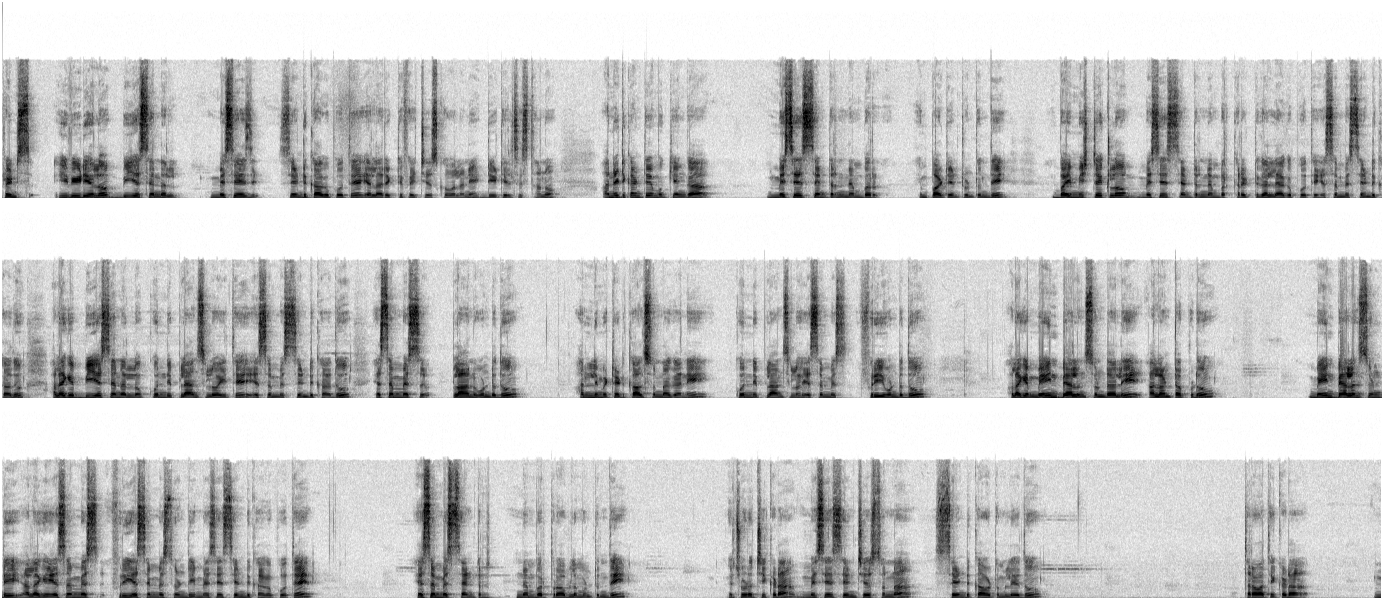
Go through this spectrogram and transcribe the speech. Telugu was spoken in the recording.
ఫ్రెండ్స్ ఈ వీడియోలో బిఎస్ఎన్ఎల్ మెసేజ్ సెండ్ కాకపోతే ఎలా రెక్టిఫై చేసుకోవాలని డీటెయిల్స్ ఇస్తాను. అన్నిటికంటే ముఖ్యంగా మెసేజ్ సెంటర్ నెంబర్ ఇంపార్టెంట్ ఉంటుంది. బై మిస్టేక్లో మెసేజ్ సెంటర్ నెంబర్ కరెక్ట్గా లేకపోతే ఎస్ఎంఎస్ సెండ్ కాదు. అలాగే బిఎస్ఎన్ఎల్లో కొన్ని ప్లాన్స్లో అయితే ఎస్ఎంఎస్ సెండ్ కాదు. ఎస్ఎంఎస్ ప్లాన్ ఉండదు. అన్లిమిటెడ్ కాల్స్ ఉన్నా కానీ కొన్ని ప్లాన్స్లో ఎస్ఎంఎస్ ఫ్రీ ఉండదు. అలాగే మెయిన్ బ్యాలెన్స్ ఉండాలి అలాంటప్పుడు. మెయిన్ బ్యాలెన్స్ ఉండి అలాగే ఎస్ఎంఎస్ ఫ్రీ ఎస్ఎంఎస్ ఉండి మెసేజ్ సెండ్ కాకపోతే ఎస్ఎంఎస్ సెంటర్ నెంబర్ ప్రాబ్లం ఉంటుంది. మీరు చూడొచ్చు ఇక్కడ మెసేజ్ సెండ్ చేస్తున్నా సెండ్ కావటం లేదు. తర్వాత ఇక్కడ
